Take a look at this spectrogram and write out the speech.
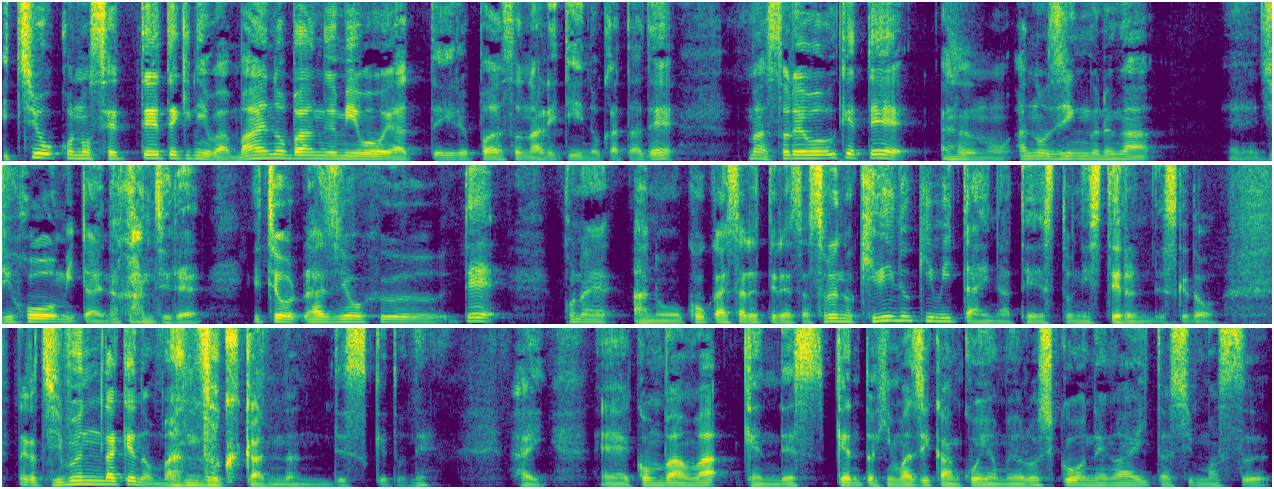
一応この設定的には前の番組をやっているパーソナリティの方で、まあそれを受けて、あの、あのジングルが、えー時報みたいな感じで、一応ラジオ風で、この、あの、公開されてるやつは、それの切り抜きみたいなテイストにしてるんですけど、なんか自分だけの満足感なんですけどね。はい。えーこんばんは、ケンです。ケンと暇時間、今夜もよろしくお願いいたします。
